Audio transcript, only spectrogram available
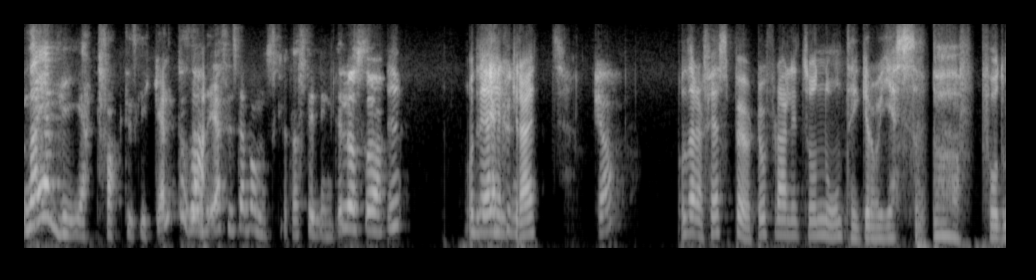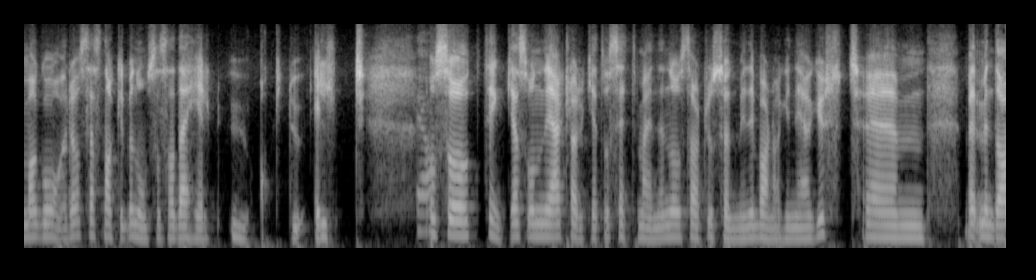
Nei, jeg vet faktisk ikke helt. Altså, jeg syns det er vanskelig å ta stilling til. Og så Og det er helt kunne- greit. Ja. Og det er derfor jeg spurte, for det er litt sånn noen tenker å yes, å, få dem av gårde. Og så jeg snakket med noen som sa det er helt uaktuelt. Ja. Og så tenker jeg sånn, jeg klarer ikke helt å sette meg inn i Nå starter jo sønnen min i barnehagen i august. Um, men, men da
